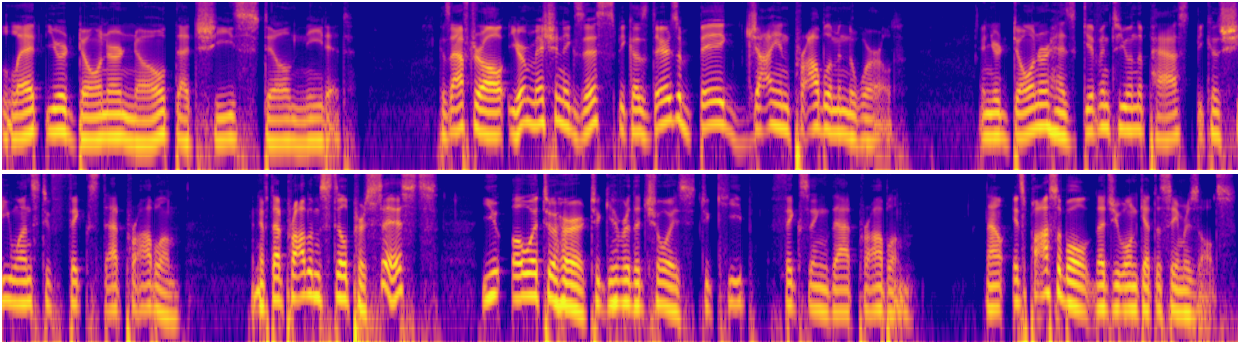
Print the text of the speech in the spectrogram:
let your donor know that she's still needed. Because after all, your mission exists because there's a big, giant problem in the world. And your donor has given to you in the past because she wants to fix that problem. And if that problem still persists, you owe it to her to give her the choice to keep fixing that problem. Now, it's possible that you won't get the same results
